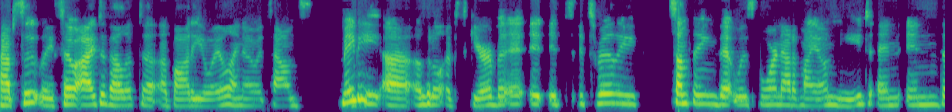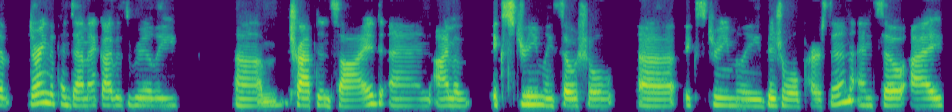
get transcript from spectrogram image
Absolutely. So I developed a, a, body oil. I know it sounds maybe uh, a little obscure, but it, it, it's it's really something that was born out of my own need. And in the during the pandemic, I was really um, trapped inside, and I'm a extremely social, uh, extremely visual person, and so I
